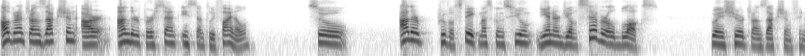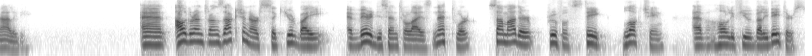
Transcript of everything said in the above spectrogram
Algorand transactions are 100% instantly final. So other proof of stake must consume the energy of several blocks to ensure transaction finality. And Algorand transactions are secured by a very decentralized network, some other proof of stake blockchain have only few validators.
